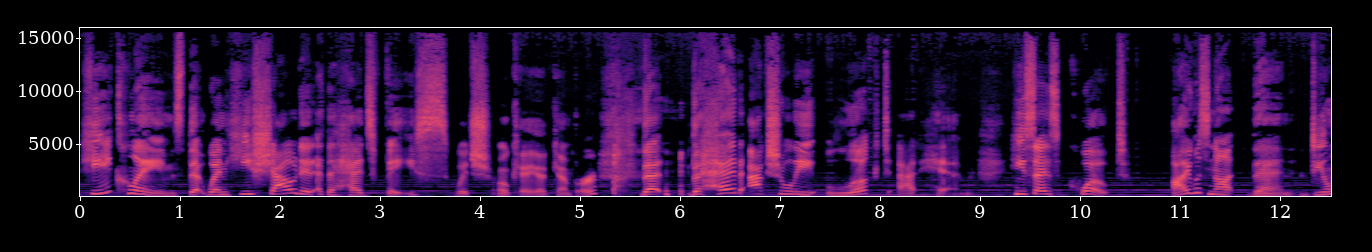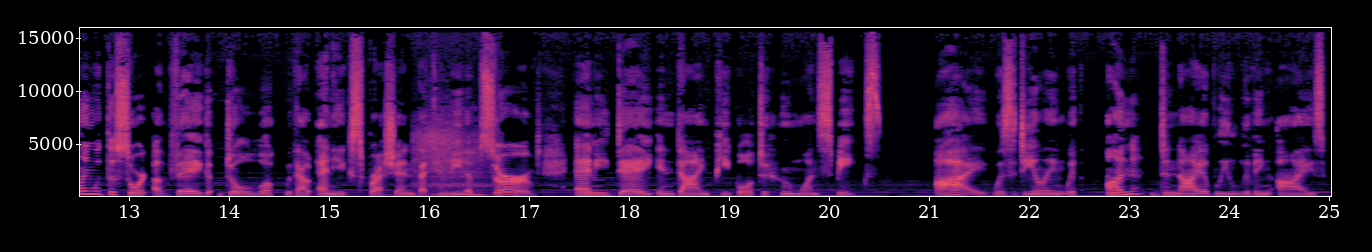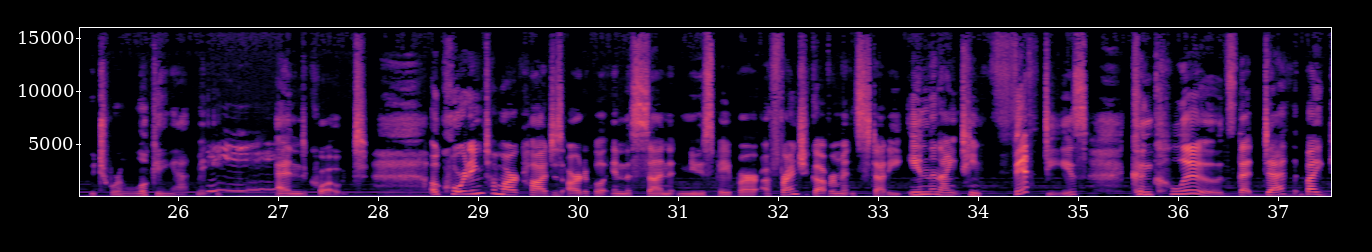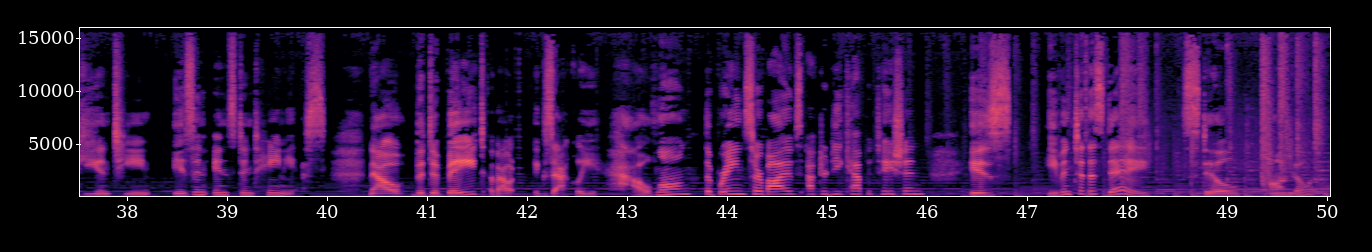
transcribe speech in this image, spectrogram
He claims that when he shouted at the head's face, which, okay, Ed Kemper, that the head actually looked at him. He says, quote, I was not then dealing with the sort of vague, dull look without any expression that can be mm. observed any day in dying people to whom one speaks. I was dealing with undeniably living eyes which were looking at me. End quote. According to Mark Hodge's article in the Sun newspaper, a French government study in the 1950s concludes that death by guillotine isn't instantaneous. Now, the debate about exactly how long the brain survives after decapitation is, even to this day, still ongoing.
